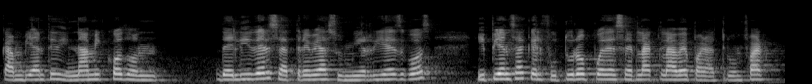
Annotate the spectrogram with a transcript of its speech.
cambiante y dinámico donde el líder se atreve a asumir riesgos y piensa que el futuro puede ser la clave para triunfar.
